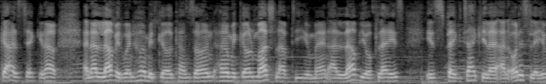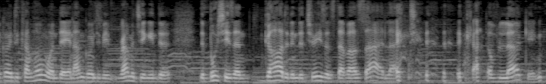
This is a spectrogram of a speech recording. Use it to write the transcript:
guys, check it out. And I love it when Hermit Girl comes on. Hermit Girl, much love to you, man. I love your place. It's spectacular. And honestly, you're going to come home one day and I'm going to be rummaging in the, the bushes and garden in the trees and stuff outside, like kind of lurking.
